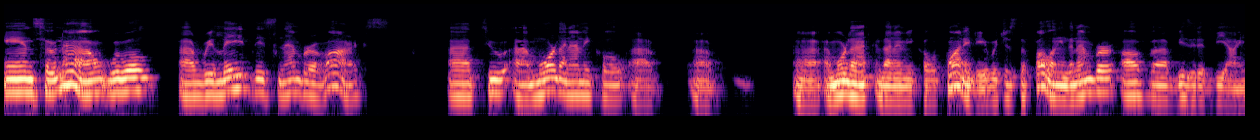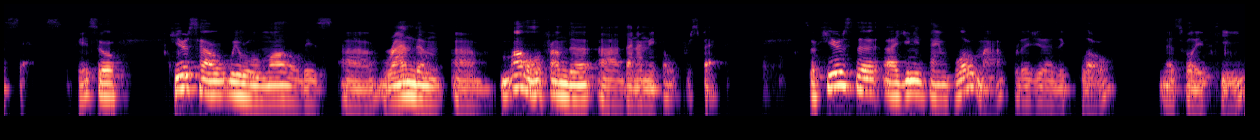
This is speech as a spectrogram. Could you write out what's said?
And so now we will relate this number of arcs uh, to a more dynamical uh, uh, a more dynamical quantity, which is the following, the number of visited VI sets. Okay, so here's how we will model this random um, model from the dynamical perspective. So here's the uh, unit time flow map for the geodesic flow. Let's call it T.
